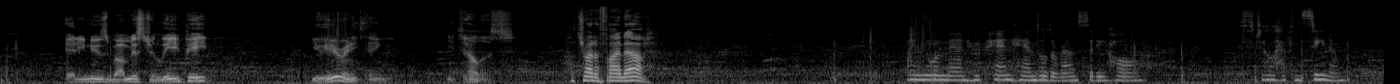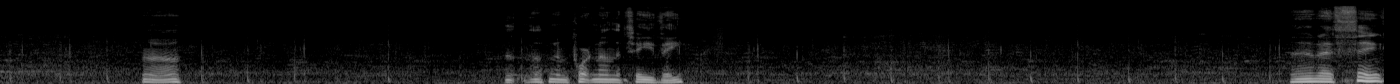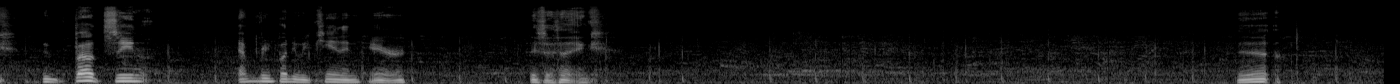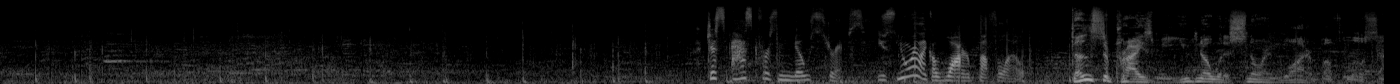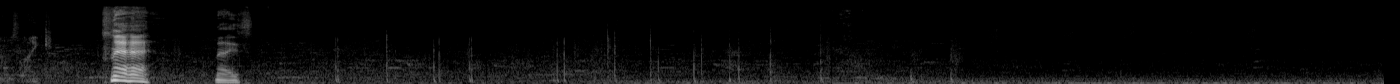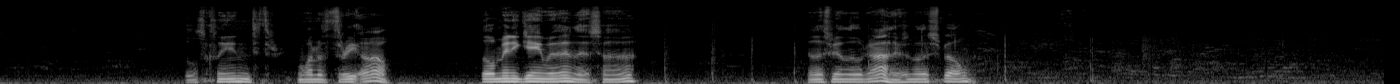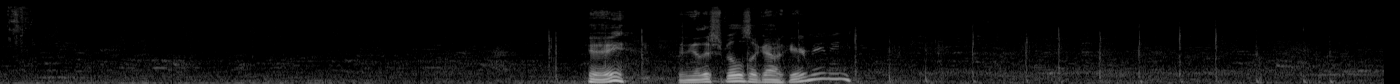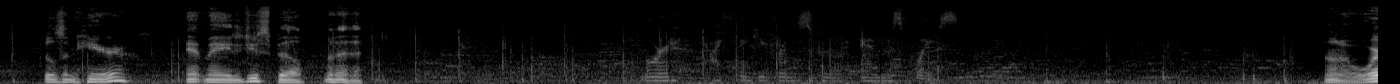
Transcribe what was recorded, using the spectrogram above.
Any news about Mr. Li, Pete? You hear anything? You tell us. I'll try to find out. I knew a man who panhandled around City Hall. Still haven't seen him. Aw. Nothing important on the TV. And I think we've about seen everybody we can in here. At least I think. Yeah. Just ask for some nose strips. You snore like a water buffalo. Doesn't surprise me. You'd know what a snoring water buffalo sounds like. nice. Cleaned. Th one of three. Oh. Little mini game within this, huh? And let's be the look. Ah, there's another spill. Okay. Any other spills like out here, maybe? Spills in here. Aunt May, did you spill?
